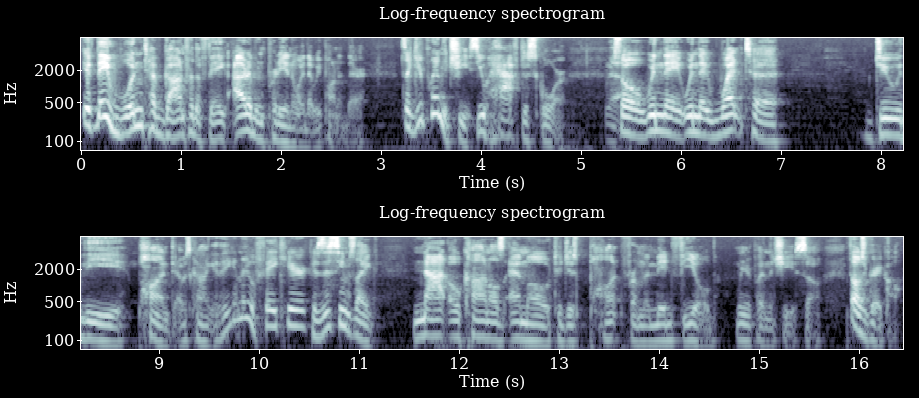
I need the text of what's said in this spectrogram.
if they wouldn't have gone for the fake, I would have been pretty annoyed that we punted there. It's like you're playing the Chiefs, you have to score. So when they when they went to do the punt, I was kind of like, are they gonna do a fake here? Because this seems like not O'Connell's mo to just punt from the midfield when you're playing the Chiefs. So that was a great call,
